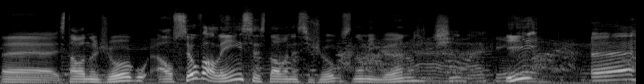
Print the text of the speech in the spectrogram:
é, estava no jogo. Alceu Valência estava nesse jogo, se não me engano. E é,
